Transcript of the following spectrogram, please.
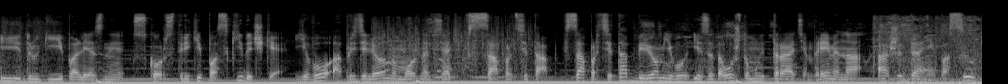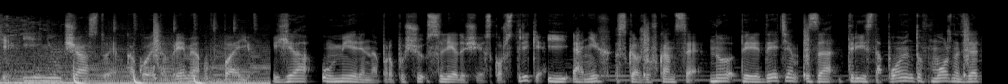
и другие полезные scorestreak и по скидочке. Его определенно можно взять в support setup. В support setup берем его из-за того, что мы тратим время на ожидание посылки и не участвуем какое-то время в бою. Я намеренно пропущу следующие scorestreak и и о них скажу в конце. Но перед этим за 300 point ов можно взять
